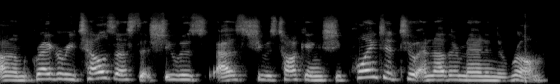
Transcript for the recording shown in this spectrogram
Um, Gregory tells us that she was, as she was talking, she pointed to another man in the room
